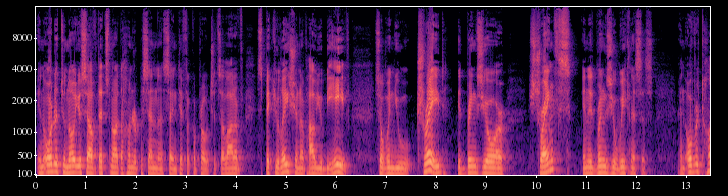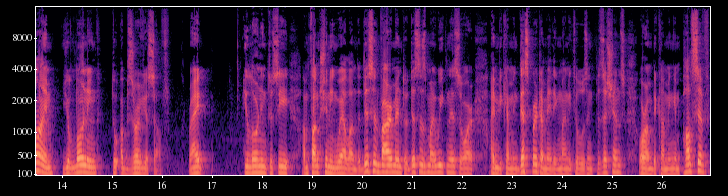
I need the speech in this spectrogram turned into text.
In order to know yourself, that's not 100% a scientific approach. It's a lot of speculation of how you behave. So, when you trade, it brings your strengths and it brings your weaknesses. And over time, you're learning to observe yourself, right? You're learning to see I'm functioning well under this environment, or this is my weakness, or I'm becoming desperate, I'm adding money to losing positions, or I'm becoming impulsive.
